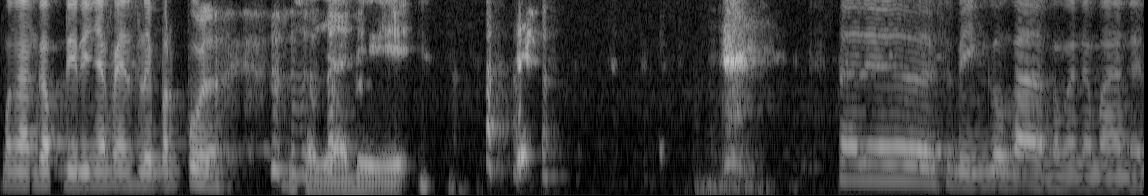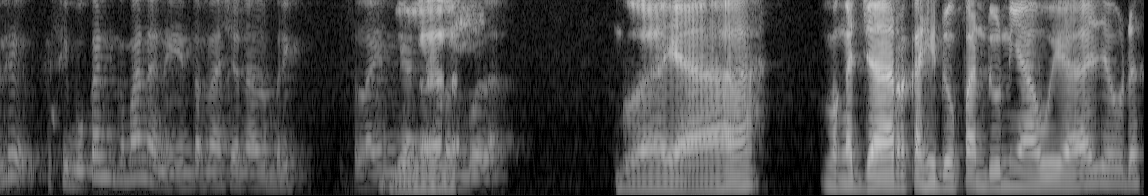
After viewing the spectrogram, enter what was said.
menganggap dirinya fans Liverpool. Bisa jadi. Aduh, seminggu nggak ke mana-mana. Lu kesibukan ke mana nih international break selain Gua- nonton bola? Gue ya mengejar kehidupan duniawi aja udah.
